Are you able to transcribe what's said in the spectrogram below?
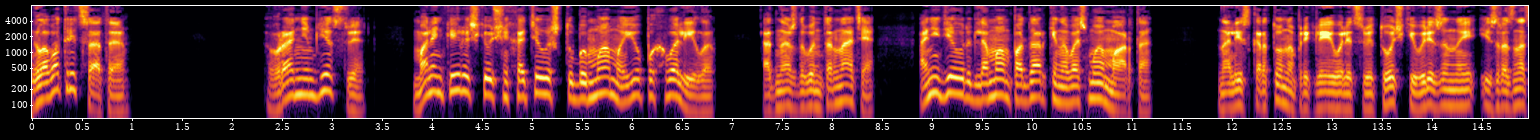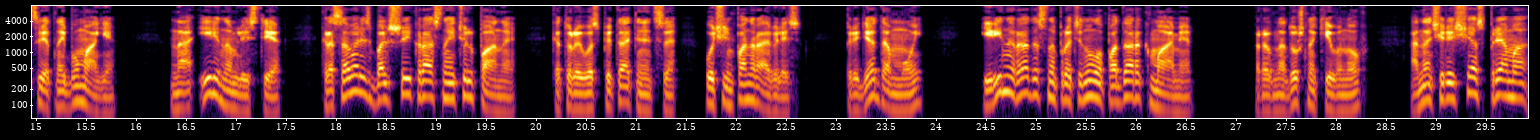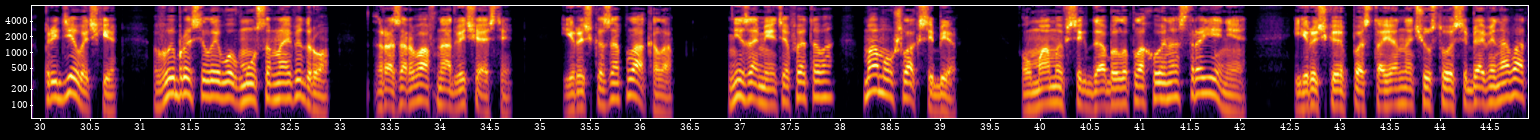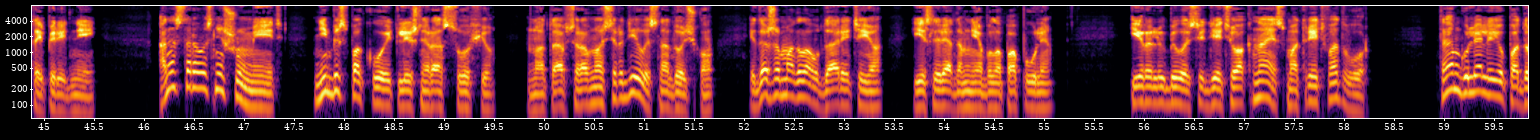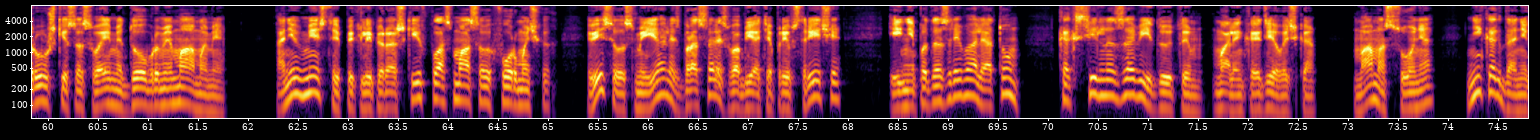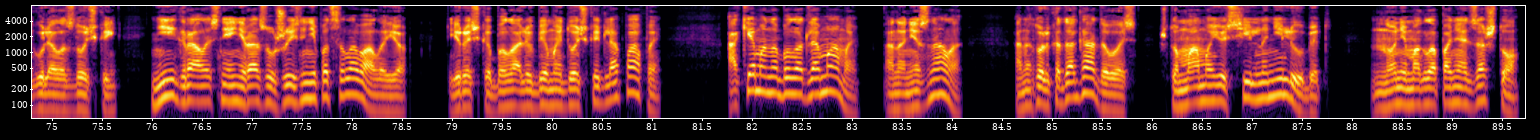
Глава 30. В раннем детстве маленькой Ирочке очень хотелось, чтобы мама ее похвалила. Однажды в интернате они делали для мам подарки на 8 марта. На лист картона приклеивали цветочки, вырезанные из разноцветной бумаги. На Ирином листе красовались большие красные тюльпаны, которые воспитательнице очень понравились. Придя домой, Ирина радостно протянула подарок маме. Равнодушно кивнув, она через час прямо при девочке выбросила его в мусорное ведро, разорвав на две части. Ирочка заплакала. Не заметив этого, мама ушла к себе. У мамы всегда было плохое настроение. Ирочка постоянно чувствовала себя виноватой перед ней. Она старалась не шуметь, не беспокоить лишний раз Софью, но та все равно сердилась на дочку и даже могла ударить ее, если рядом не было папули. Ира любила сидеть у окна и смотреть во двор. Там гуляли ее подружки со своими добрыми мамами. Они вместе пекли пирожки в пластмассовых формочках, весело смеялись, бросались в объятия при встрече и не подозревали о том, как сильно завидует им маленькая девочка. Мама Соня никогда не гуляла с дочкой, не играла с ней ни разу в жизни, не поцеловала ее. Ирочка была любимой дочкой для папы. А кем она была для мамы, она не знала. Она только догадывалась, что мама ее сильно не любит, но не могла понять за что.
